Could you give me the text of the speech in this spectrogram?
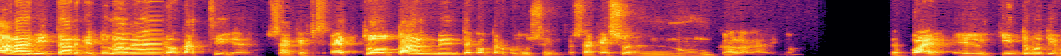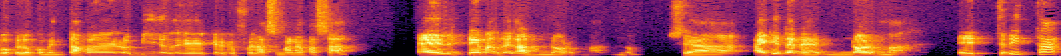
para evitar que tú la veas y lo castigues. O sea, que es, totalmente contraproducente. O sea, que eso nunca lo hagáis. Después, el quinto motivo que lo comentamos en los vídeos de, creo que fue la semana pasada, es el tema de las normas. ¿no? O sea, hay que tener normas estrictas,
